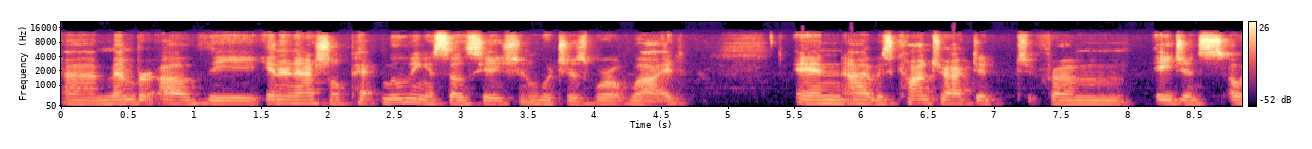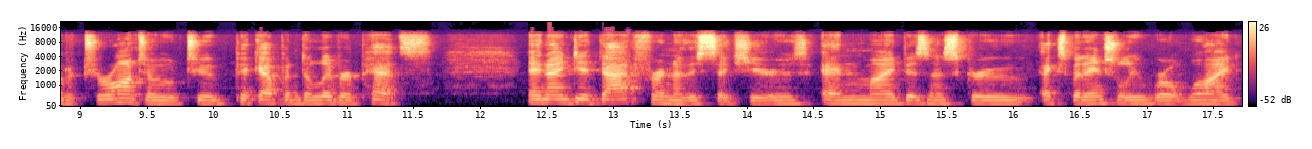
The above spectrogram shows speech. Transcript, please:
member of the International Pet Moving Association, which is worldwide. And I was contracted from agents out of Toronto to pick up and deliver pets. And I did that for another six years, and my business grew exponentially worldwide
